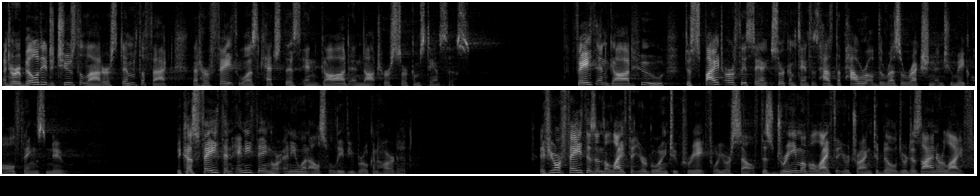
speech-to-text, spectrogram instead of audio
And her ability to choose the latter stems the fact that her faith was, catch this, in God and not her circumstances. Faith in God, who, despite earthly circumstances, has the power of the resurrection and to make all things new. Because faith in anything or anyone else will leave you brokenhearted. If your faith is in the life that you're going to create for yourself, this dream of a life that you're trying to build, your designer life,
